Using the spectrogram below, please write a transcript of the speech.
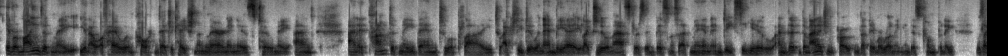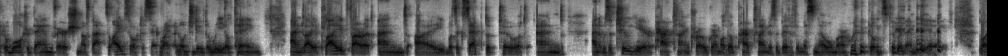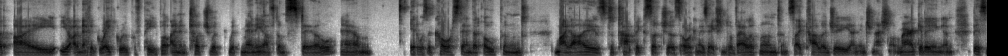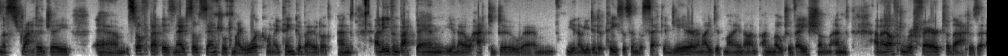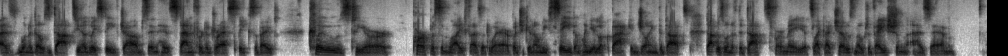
it reminded me, you know, of how important education and learning is to me, and and it prompted me then to apply to actually do an MBA, like to do a master's in business admin in DCU, and the, the management program that they were running in this company was like a watered down version of that. So I sort of said, right, I'm going to do the real thing, and I applied for it, and I was accepted to it, and and it was a two year part time program, although part time is a bit of a misnomer when it comes to an MBA. but I, you know, I met a great group of people. I'm in touch with, with many of them still. Um, it was a course then that opened my eyes to topics such as organization development and psychology and international marketing and business strategy, um, stuff that is now so central to my work when I think about it. And and even back then, you know, had to do, um, you know, you did a thesis in the second year, and I did mine on, on motivation, and and I often refer to that as as one of those dots. You know, the way Steve Jobs in his Stanford address speaks about clues to your purpose in life, as it were, but you can only see them when you look back and join the dots. That was one of the dots for me. It's like I chose motivation as um,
